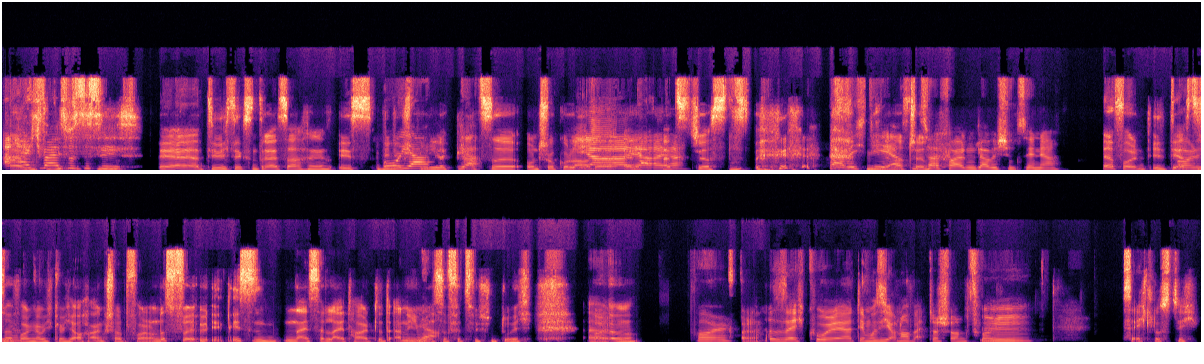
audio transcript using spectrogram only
Ah, ähm, ich weiß, was das ist. Ja, die wichtigsten drei Sachen ist Videospiele, oh, ja, Katze ja. und Schokolade. Ja, ja, that's just. da habe ich die ersten zwei Folgen, glaube ich, schon gesehen, ja. Ja, voll. Die, die ersten zwei Folgen habe ich, glaube ich, auch angeschaut voll. Und das ist ein nicer, lighthearted Anime, so für zwischendurch. Voll. Ähm, voll. Das ist echt cool, ja. Den muss ich auch noch weiterschauen. Voll. Mhm. Ist echt lustig.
